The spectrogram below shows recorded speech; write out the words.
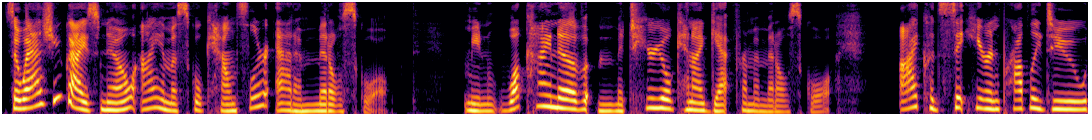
So, as you guys know, I am a school counselor at a middle school. I mean, what kind of material can I get from a middle school? I could sit here and probably do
